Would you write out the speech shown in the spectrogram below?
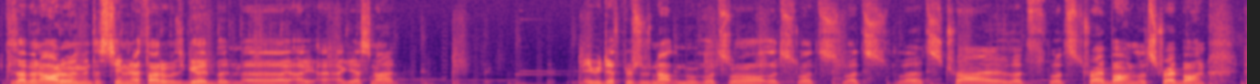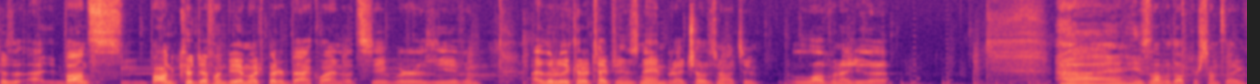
Because I've been autoing with this team and I thought it was good, but uh, I, I, I guess not. Maybe Death Piercer is not the move. Let's uh, let's let's let's let's try let's let's try Bond. Let's try Bond because uh, Bond's Bond could definitely be a much better backline. Let's see where is he even? I literally could have typed in his name, but I chose not to. Love when I do that. and he's leveled up or something.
